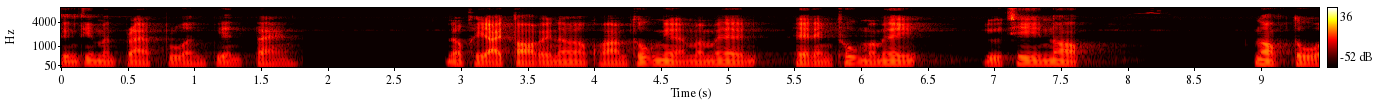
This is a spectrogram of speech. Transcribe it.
สิ่งที่มันแปรปรวนเปลี่ยนแปลง แล้วขยายต่อไปนะว่าความทุกข์เนี่ยมันไม่ได้เหตุแห่งทุกข์มันไม่ได้อยู่ที่นอกนอกตัว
